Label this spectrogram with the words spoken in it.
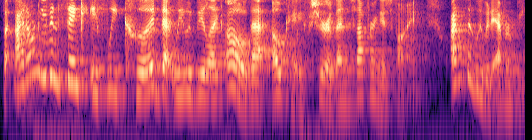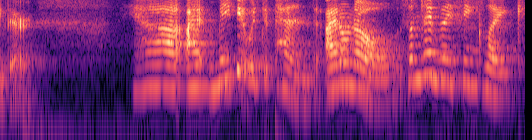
But I don't even think if we could that we would be like, oh, that okay, sure, then suffering is fine. I don't think we would ever be there. Yeah, I maybe it would depend. I don't know. Sometimes I think like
